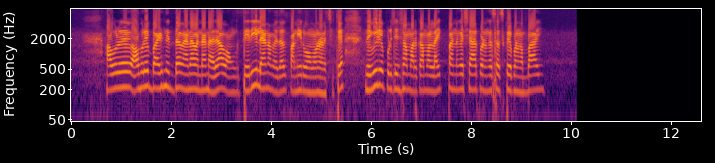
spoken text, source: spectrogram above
அவரு அவரே பயந்துட்டு தான் வேணாம் வேணான்னாரு. அவங்களுக்கு தெரியல. நம்ம ஏதாவது பண்ணிடுவோமோன்னு நினச்சிட்டு. இந்த வீடியோ பிடிச்சிருந்துச்சுன்னா மறக்காமல் லைக் பண்ணுங்கள் ஷேர் பண்ணுங்கள் சப்ஸ்கிரைப் பண்ணுங்கள் பாய்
